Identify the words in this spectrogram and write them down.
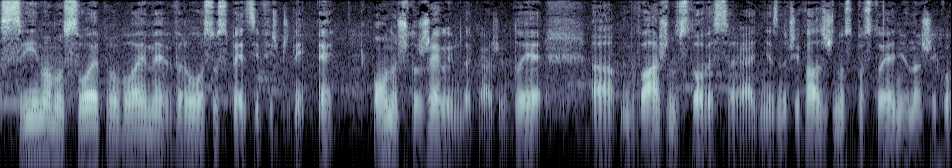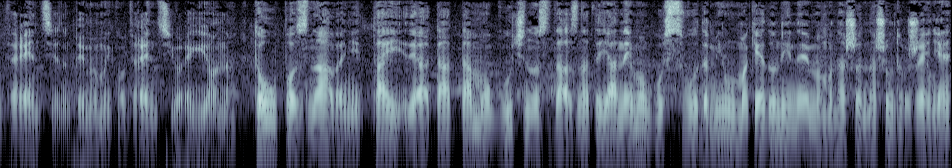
Svi imamo svoje probleme, vrlo su specifični. E, ono što želim da kažem, to je a, važnost ove saradnje, znači važnost postojanja naše konferencije, znači imamo i konferenciju regiona, to upoznavanje, taj, ta, ta mogućnost da, znate, ja ne mogu svuda, mi u Makedoniji nemamo, naša, naše udruženje,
